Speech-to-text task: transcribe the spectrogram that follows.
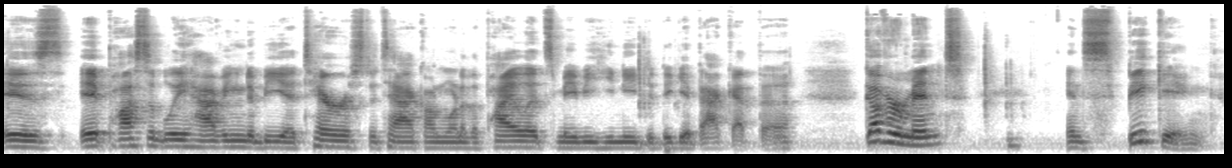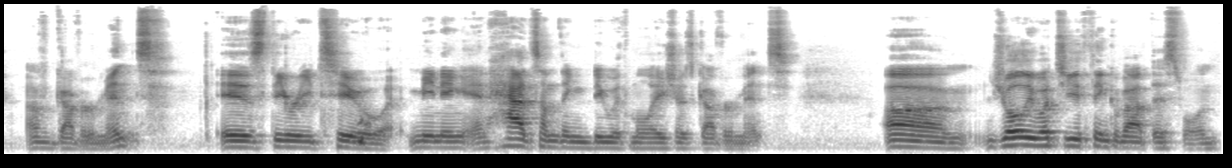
is it possibly having to be a terrorist attack on one of the pilots. Maybe he needed to get back at the government. And speaking of government, is theory two, meaning it had something to do with Malaysia's government. Um, Jolie, what do you think about this one?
